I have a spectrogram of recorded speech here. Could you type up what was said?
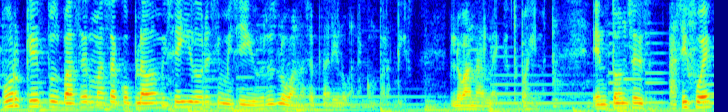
Porque pues va a ser más acoplado a mis seguidores y mis seguidores lo van a aceptar y lo van a compartir. Lo van a dar like a tu página. Entonces, así fue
